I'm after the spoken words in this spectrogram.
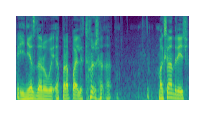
И нездоровый, а пропали тоже. Максим Андреевич.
